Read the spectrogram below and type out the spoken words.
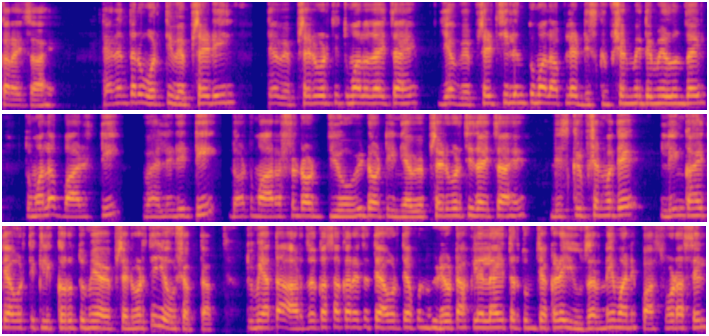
करायचं आहे. त्यानंतर वरती वेबसाईट येईल. त्या वेबसाईटवरती तुम्हाला जायचं आहे. या वेबसाईटची लिंक तुम्हाला आपल्या डिस्क्रिप्शनमध्ये मिळून जाईल. तुम्हाला BARTI validity dot Maharashtra dot gov dot in या वेबसाईटवरती जायचं आहे. डिस्क्रिप्शनमध्ये लिंक आहे त्यावरती क्लिक करून तुम्ही या वेबसाईटवरती येऊ शकता. तुम्ही आता अर्ज कसा करायचा त्यावरती आपण व्हिडिओ टाकलेला आहे तर तुमच्याकडे युजर नेम आणि पासवर्ड असेल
